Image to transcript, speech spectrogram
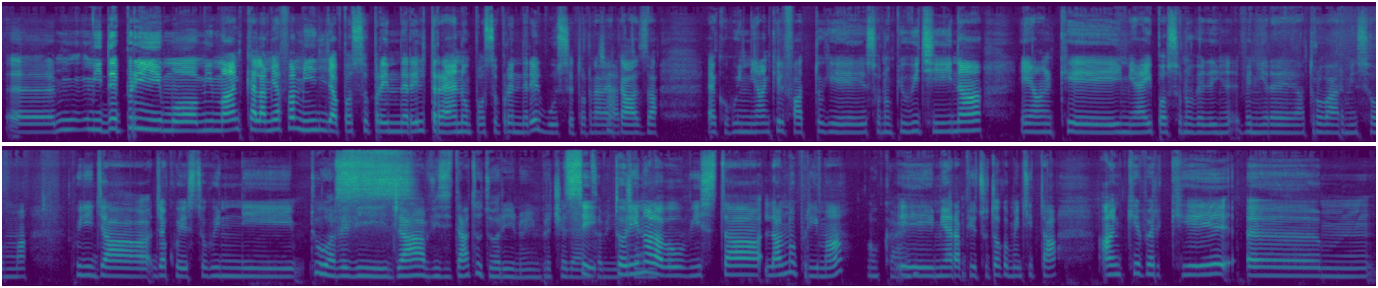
eh, mi deprimo, mi manca la mia famiglia, posso prendere il treno, posso prendere il bus e tornare certo. a casa. Ecco, quindi anche il fatto che sono più vicina e anche i miei possono venire a trovarmi, insomma. Quindi già, già questo, quindi... Tu avevi già visitato Torino in precedenza? Sì, Torino dicevi. l'avevo vista l'anno prima okay. e mi era piaciuta come città anche perché ehm,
